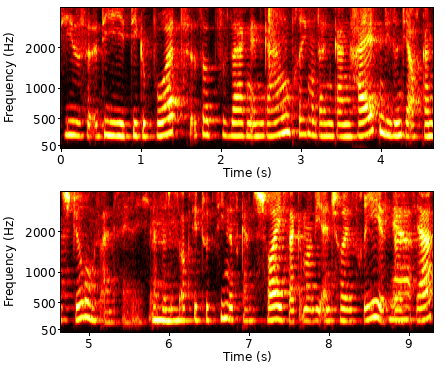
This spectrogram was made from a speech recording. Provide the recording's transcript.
die, die die Geburt sozusagen in Gang bringen oder in Gang halten, die sind ja auch ganz störungsanfällig. Also mhm. das Oxytocin ist ganz scheu. Ich sage immer, wie ein scheues Reh ist ja. das, ja.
